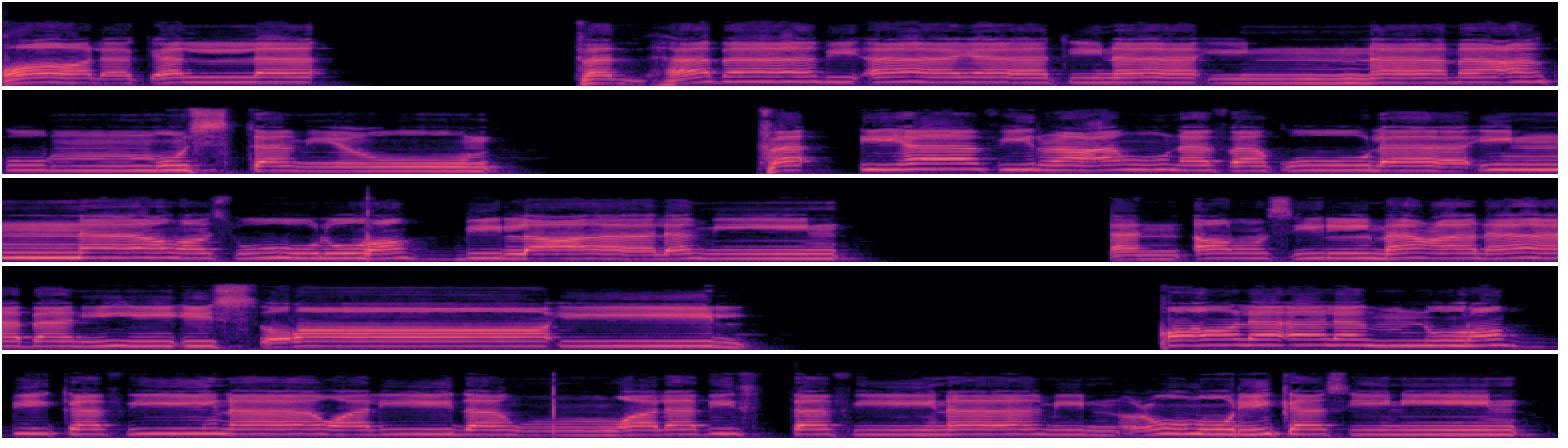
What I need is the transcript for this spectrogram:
قال كلا فاذهبا باياتنا أنا معكم مستمعون فاتيا فرعون فقولا أنا رسول رب العالمين ان ارسل معنا بني اسرائيل قال الم نربك فينا وليدا ولبثت فينا من عمرك سنين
